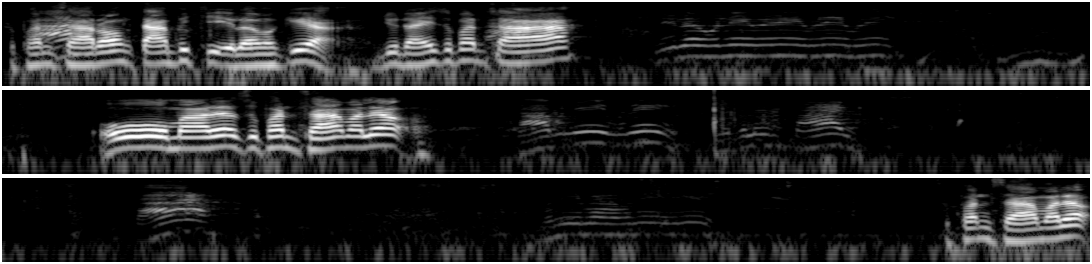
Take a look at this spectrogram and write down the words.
สุพรรณษาร้องตามพิจิเลยเมื่อกี้อะอยู่ไหนสุพรรณษา นี่เร็วมานี่มานี่มานี่มานี่โอ้มาแล้วสุพรรณษามาแล้ว ตามมานี่มานี่เดี๋ยวไปเล่นทรายจ้ามานี่มามานี่มานี่ สุ พรรณษามาแล้ว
